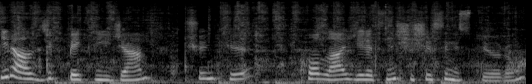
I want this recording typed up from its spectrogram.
birazcık bekleyeceğim. Çünkü kola jelatini şişirsin istiyorum.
